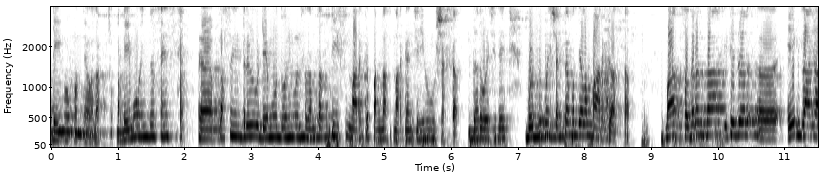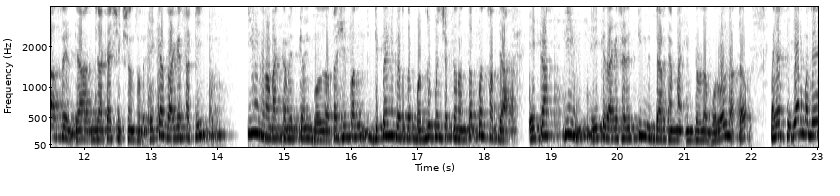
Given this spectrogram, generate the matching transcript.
डेमो पण द्यावा लागतो. Demo in the sense personal interview demo दोन्ही म्हणून साधारणतः तीस मार्क पन्नास मार्कांचे हे होऊ शकतात. दरवर्षी ते बदलू पण शकतात पण त्याला मार्क असतात. मग साधारणतः इथे जर एक जागा असेल त्या ज्या काही शिक्षण एका जागेसाठी तीन जणांना कमीत कमी बोललं जातं. हे पण डिपेंड करतं बदलू पण शकतं नंतर. पण सध्या एकाच तीन एक जागेसाठी तीन विद्यार्थ्यांना इंटरव्ह्यूला बोलवलं जातं. मग या तिघांमध्ये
